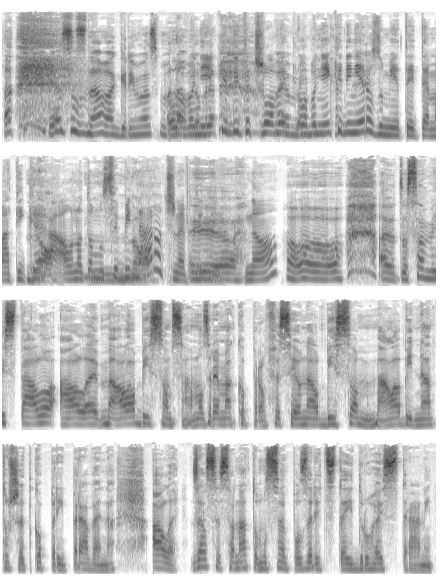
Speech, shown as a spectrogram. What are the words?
ja som známa grimas. No, lebo dobre. niekedy to človek, lebo niekedy nerozumie tej tematike no, a ono to musí byť no, náročné vtedy. Yeah. No? Oh, oh, to sa mi stalo, ale mala by som, samozrejme ako profesionál, by som mala byť na to všetko pripravená. Ale zase sa na to musíme pozrieť z tej druhej strany.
